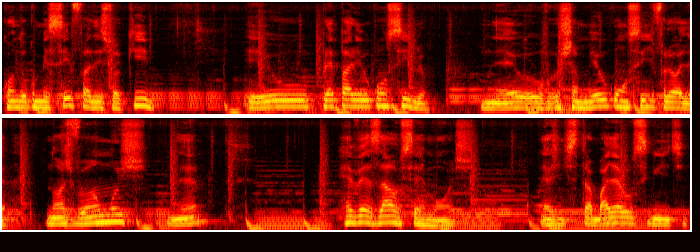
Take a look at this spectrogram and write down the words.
quando eu comecei a fazer isso aqui, eu preparei o concílio. Né? Eu, eu chamei o concílio e falei, olha, nós vamos né, revezar os sermões. A gente trabalha o seguinte,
